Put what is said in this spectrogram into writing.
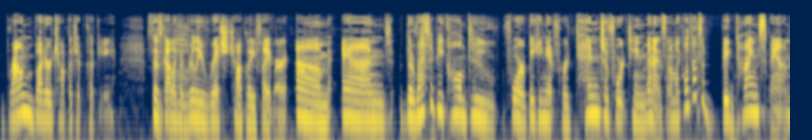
brown butter chocolate chip cookie. So it's got like a really rich chocolatey flavor. Um, and the recipe called to for baking it for 10 to 14 minutes. And I'm like, well, that's a big time span.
